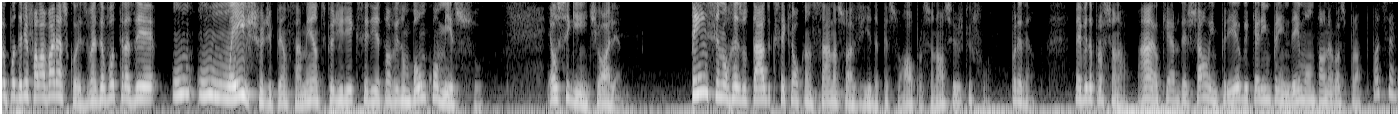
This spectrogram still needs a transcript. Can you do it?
eu poderia falar várias coisas, mas eu vou trazer um, um eixo de pensamento que eu diria que seria talvez um bom começo. É o seguinte: olha, pense no resultado que você quer alcançar na sua vida pessoal, profissional, seja o que for. Por exemplo, minha vida profissional. Ah, eu quero deixar o emprego e quero empreender e montar um negócio próprio. Pode ser.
